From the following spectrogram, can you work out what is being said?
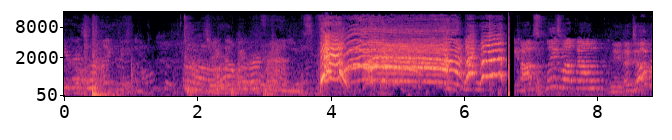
you guys not like me? I thought we were friends. Cops, please welcome Nina Dobrev.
